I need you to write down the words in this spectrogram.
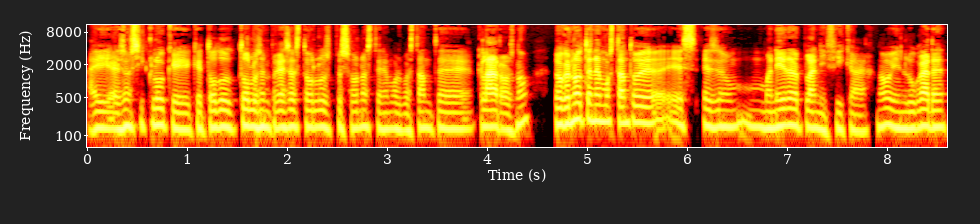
hay, es un ciclo que, que todo, todas las empresas, todas las personas tenemos bastante claros, ¿no? Lo que no tenemos tanto es, es manera de planificar, ¿no? Y en lugar de,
